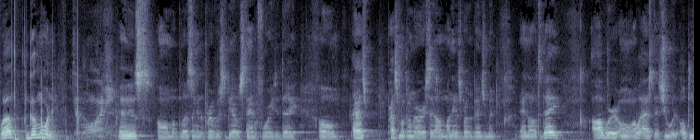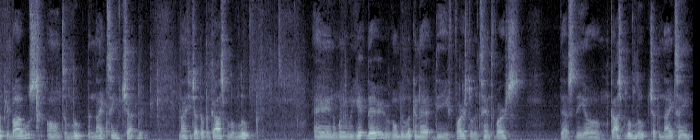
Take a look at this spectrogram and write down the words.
Well, good morning. Good morning. It is um, a blessing and a privilege to be able to stand before you today. Um, as Pastor Montgomery already said, I'm, my name is Brother Benjamin, and uh, today I would um, I would ask that you would open up your Bibles um, to Luke, the 19th chapter, 19th chapter of the Gospel of Luke. And when we get there, we're going to be looking at the first or the tenth verse. That's the uh, Gospel of Luke, chapter 19.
